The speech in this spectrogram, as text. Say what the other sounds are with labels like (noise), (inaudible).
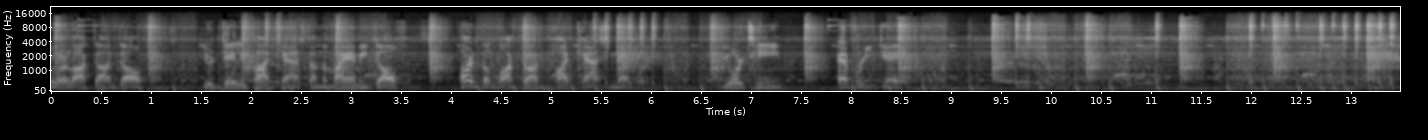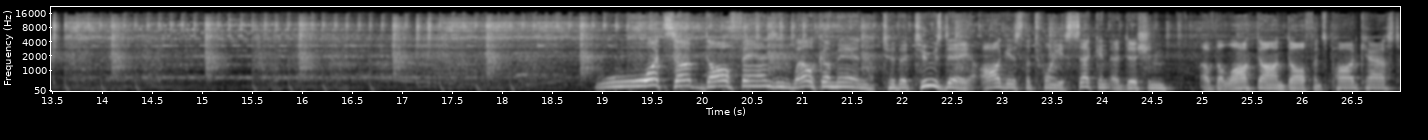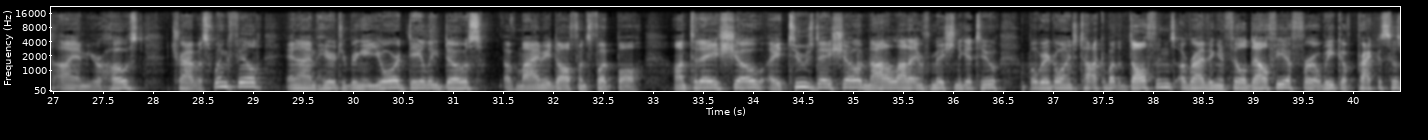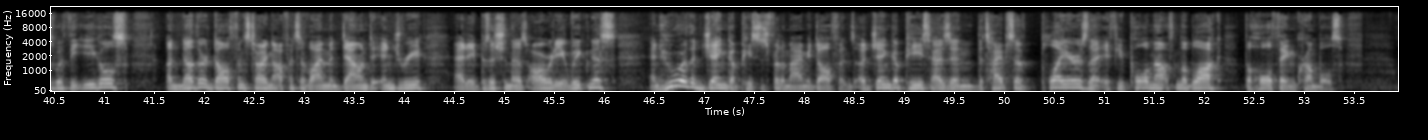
You are Locked On Dolphins, your daily podcast on the Miami Dolphins, part of the Locked On Podcast Network. Your team every day. What's up, Dolph fans, and welcome in to the Tuesday, August the 22nd edition of the Locked On Dolphins podcast. I am your host, Travis Wingfield, and I'm here to bring you your daily dose of Miami Dolphins football. On today's show, a Tuesday show, not a lot of information to get to, but we're going to talk about the Dolphins arriving in Philadelphia for a week of practices with the Eagles, another Dolphins starting offensive lineman down to injury at a position that is already a weakness, and who are the Jenga pieces for the Miami Dolphins? A Jenga piece, as in the types of players that if you pull them out from the block, the whole thing crumbles.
